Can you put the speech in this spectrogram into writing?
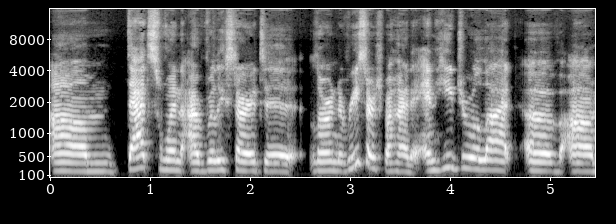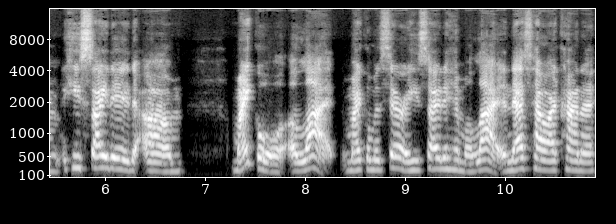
um, that's when I really started to learn the research behind it. And he drew a lot of, um, he cited um, Michael a lot, Michael Matera. He cited him a lot. And that's how I kind of,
